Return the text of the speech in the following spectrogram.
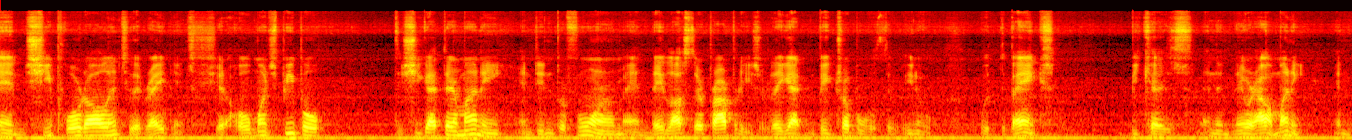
And she poured all into it, right? And she had a whole bunch of people that she got their money and didn't perform, and they lost their properties, or they got in big trouble with the you know with the banks because, and then they were out money, and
